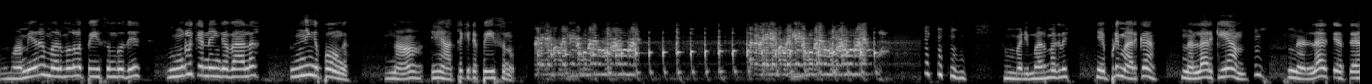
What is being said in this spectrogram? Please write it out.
மாமியார் மருமகளை பேசும்போது உங்களுக்கு என்ன இங்க வேலை? நீங்க போங்க. நான் என் அத்தை கிட்ட பேசணும். மடி மருமகளே எப்படிமா இருக்க நல்லா இருக்கியா? நல்லா இருக்கேன் அத்தை.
